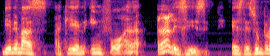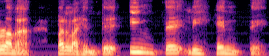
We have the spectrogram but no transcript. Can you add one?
Viene más aquí en Info Análisis. Este es un programa para la gente inteligente.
